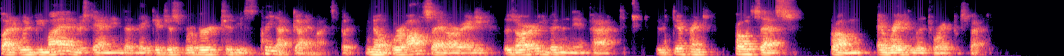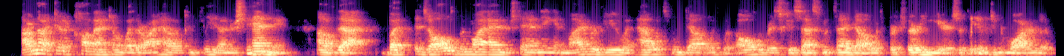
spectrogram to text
But it would be my understanding that they could just revert to these cleanup guidelines, but no, we're offsite already. There's already been an impact. There's different process from a regulatory perspective. I'm not gonna comment on whether I have a complete understanding of that, but it's always been my understanding and my review and how it's been dealt with, with all the risk assessments I dealt with for thirty years of the engine water loop.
